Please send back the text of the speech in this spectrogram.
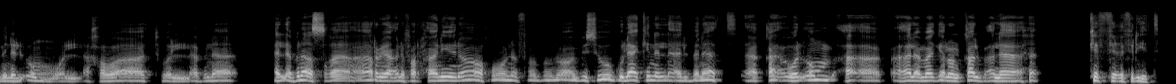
من الأم والأخوات والأبناء. الأبناء الصغار يعني فرحانين أخونا بيسوق. ولكن البنات والأم على ما قالوا القلب على كف عفريت.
